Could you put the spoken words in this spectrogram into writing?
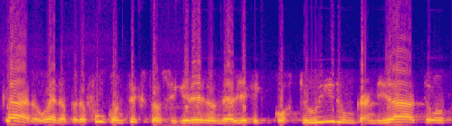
Claro, bueno, pero fue un contexto, si querés, donde había que construir un candidato,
